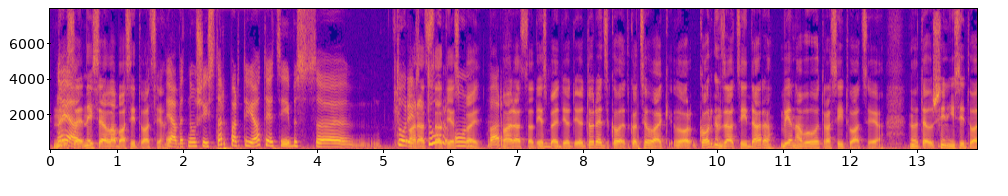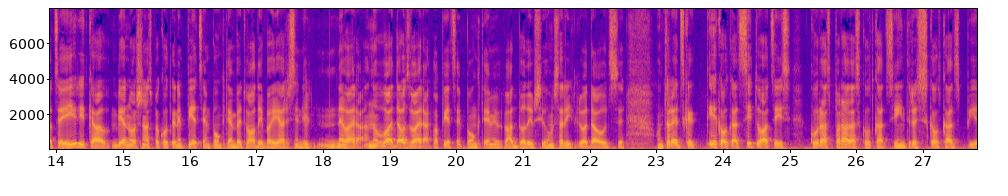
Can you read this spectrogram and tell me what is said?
Nu, Nevisai labā situācijā. Jā, bet nu, šīs starppartiju attiecības uh, tur var. Tur iespēju, var. var atstāt iespēju, jo, jo tu redzi, ko, ko cilvēki, ko organizācija dara vienā vai otrā situācijā. Nu, tev šī situācija ir it kā vienošanās par kaut kādiem pieciem punktiem, bet valdībai jārisina nevairāk, nu, daudz vairāk par pieciem punktiem, jo atbildības jomas arī ļoti daudz ir. Un tu redzi, ka ir kaut kādas situācijas, kurās parādās kaut kādas intereses, kaut kādas, pie,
